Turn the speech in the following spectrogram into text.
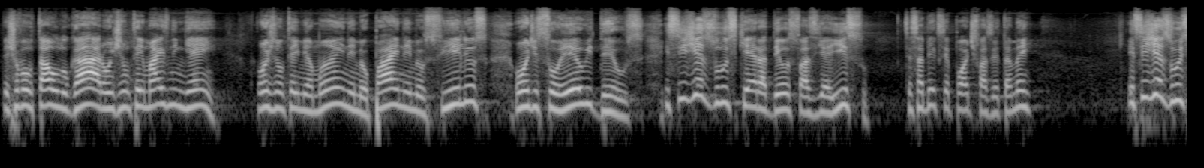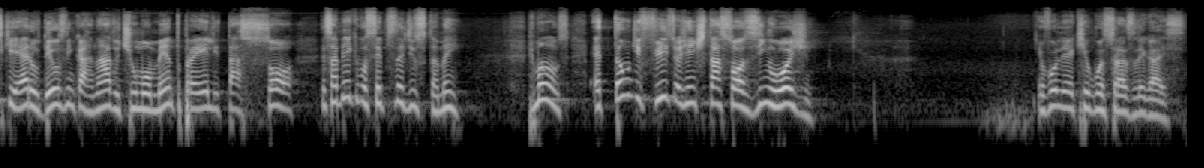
Deixa eu voltar ao lugar onde não tem mais ninguém. Onde não tem minha mãe, nem meu pai, nem meus filhos, onde sou eu e Deus. E se Jesus, que era Deus, fazia isso, você sabia que você pode fazer também? E se Jesus, que era o Deus encarnado, tinha um momento para ele estar tá só, você sabia que você precisa disso também? Irmãos, é tão difícil a gente estar sozinho hoje. Eu vou ler aqui algumas frases legais.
